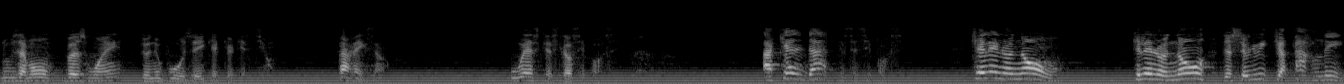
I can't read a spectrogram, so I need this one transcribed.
nous avons besoin de nous poser quelques questions. Par exemple, où est-ce que cela s'est passé? À quelle date que ça s'est passé? Quel est le nom? Quel est le nom de celui qui a parlé?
